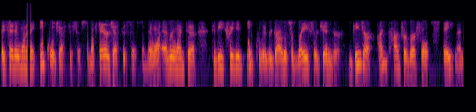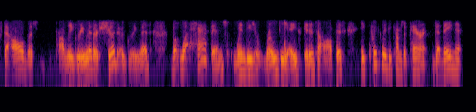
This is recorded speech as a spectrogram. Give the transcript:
They say they want an equal justice system, a fair justice system. They want everyone to, to be treated equally, regardless of race or gender. These are uncontroversial statements that all of us probably agree with or should agree with. But what happens when these rogue DAs get into office, it quickly becomes apparent that they meant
